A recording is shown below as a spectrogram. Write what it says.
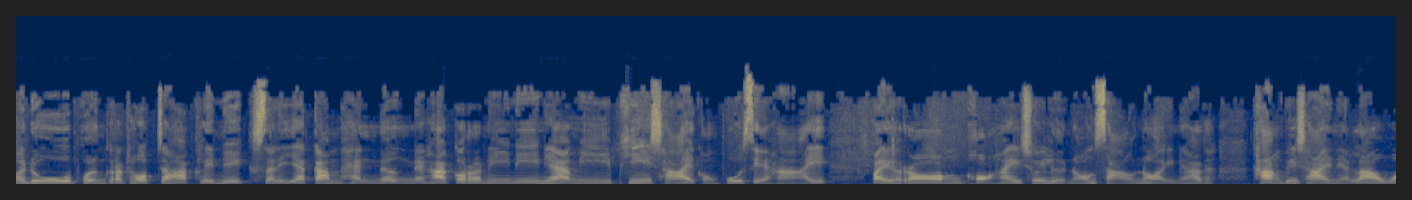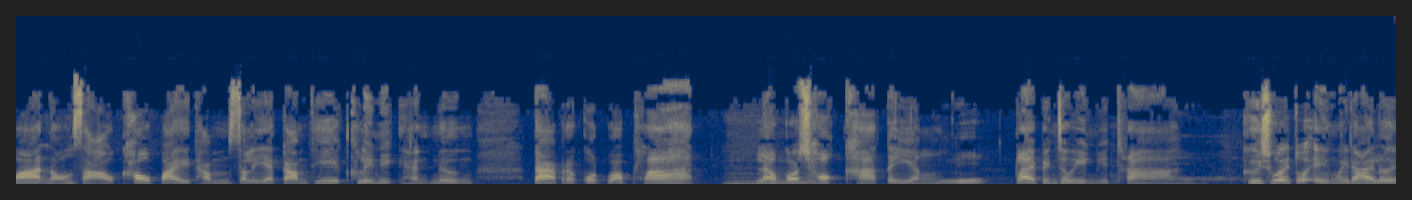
มาดูผลกระทบจากคลินิกศัลยกรรมแห่งหนึ่งนะคะ กรณีนี้เนี่ยมีพี่ชายของผู้เสียหายไปร้องขอให้ช่วยเหลือน้องสาวหน่อยนะคะทางพี่ชายเนี่ยเล่าว่าน้องสาวเข้าไปทำศัลยกรรมที่คลินิกแห่งหนึ่ง แต่ปรากฏว่าพลาด แล้วก็ช็อกคาเตียงโอ้กลายเป็นเจ้าหญิงนิทราโหคือช่วยตัวเองไม่ได้เลย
